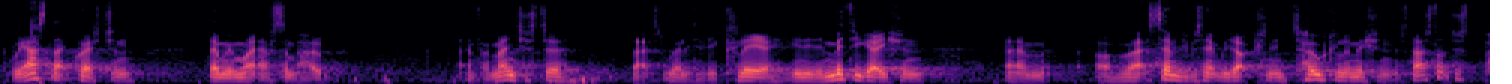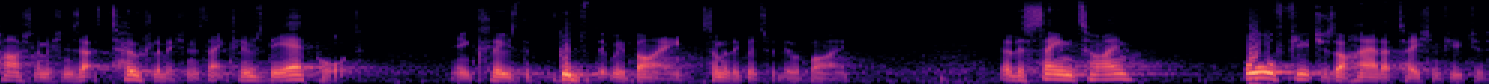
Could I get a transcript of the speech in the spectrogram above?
If we ask that question, then we might have some hope. And for Manchester, that's relatively clear. You need a mitigation um, of about 70% reduction in total emissions. That's not just partial emissions, that's total emissions. That includes the airport. It includes the goods that we're buying, some of the goods that we're buying. At the same time, all futures are high adaptation futures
